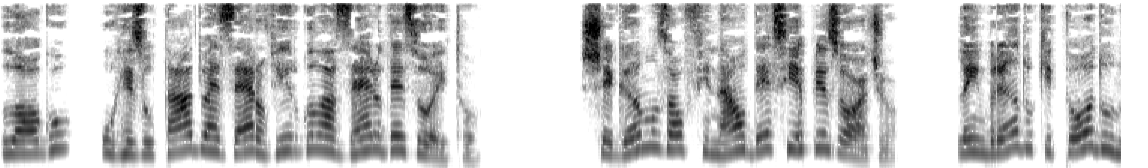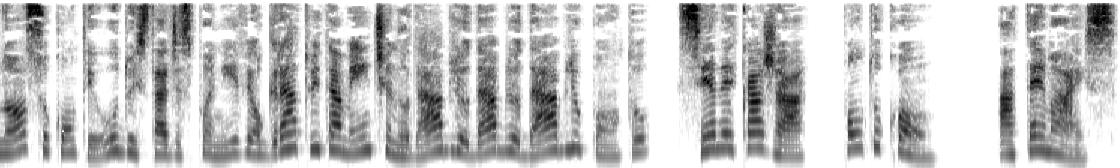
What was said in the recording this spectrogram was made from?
Logo, o resultado é 0,018. Chegamos ao final desse episódio. Lembrando que todo o nosso conteúdo está disponível gratuitamente no www.senecaja.com. Até mais!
